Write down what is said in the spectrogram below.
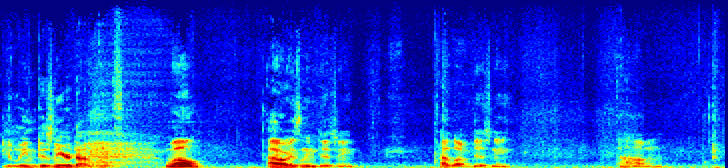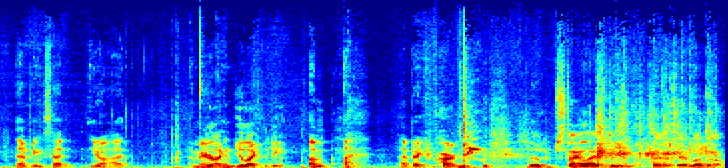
Do you lean Disney or Don Bluth? Well, I always lean Disney. I love Disney. Um, that being said, you know, I American. You like, you like the D. Um, I beg your pardon. the stylized D, the, their logo.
